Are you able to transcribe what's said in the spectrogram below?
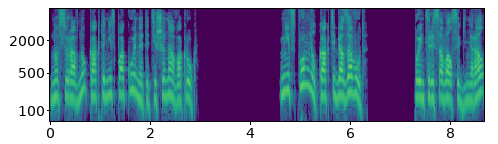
но все равно как-то неспокойна эта тишина вокруг. «Не вспомнил, как тебя зовут?» Поинтересовался генерал,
